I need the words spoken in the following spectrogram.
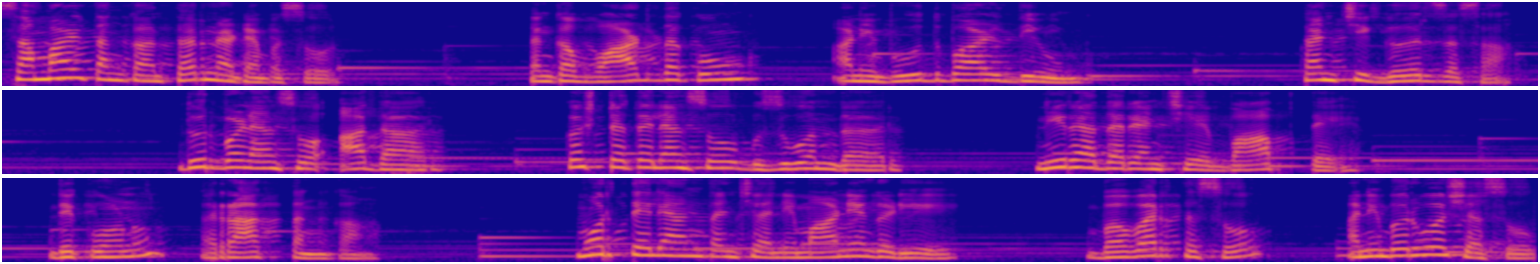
सांबाळ तांकां तरणाट्यां पासून. तांकां वाट दाखोवंक आनी बुधबाळ दिवंक. तांची गरज आसा. दुर्बळ्यांचो आदार कश्टतल्यांचो बुजवंदर निराधाऱ्यांचे बाप ते. देखून राग तांकां मोरतेल्यान तांच्या निमाणे घडये भवार्थ असो आनी बरवश असो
